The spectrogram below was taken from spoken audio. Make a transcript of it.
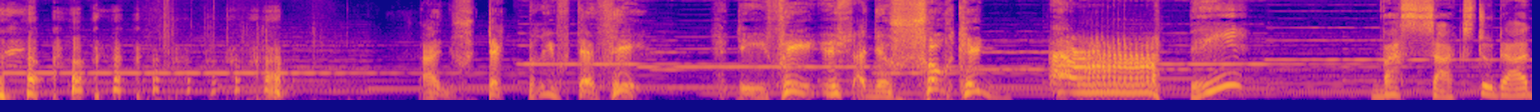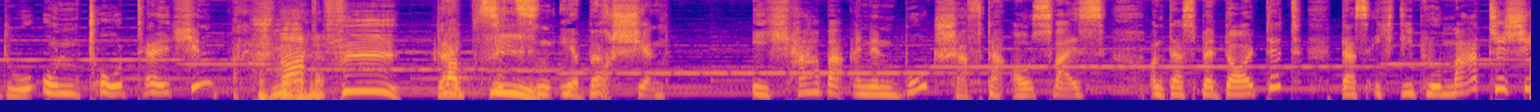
Ein Steckbrief der Fee. Die Fee ist eine Schurkin. Arr. Wie? Was sagst du da, du Untotelchen? Schnappt Vieh! Bleibt sitzen, ihr Bürschchen. Ich habe einen Botschafterausweis und das bedeutet, dass ich diplomatische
